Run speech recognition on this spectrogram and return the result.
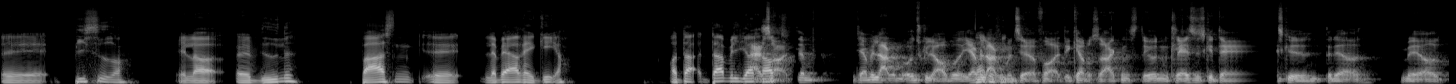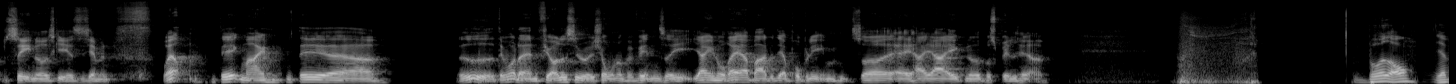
øh, bisidder, eller øh, vidne, bare sådan øh, lade være at reagere. Og der, der vil jeg altså, nok... jeg, jeg vil, argumentere, undskyld, jeg jeg vil er argumentere for, at det kan du sagtens. Det er jo den klassiske danske, det der med at se noget ske, og så siger man, well, det er ikke mig. Det er, øh, det var da en fjollet situation at befinde sig i. Jeg ignorerer bare det der problem, så er, har jeg ikke noget på spil her. Både og. Jeg,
